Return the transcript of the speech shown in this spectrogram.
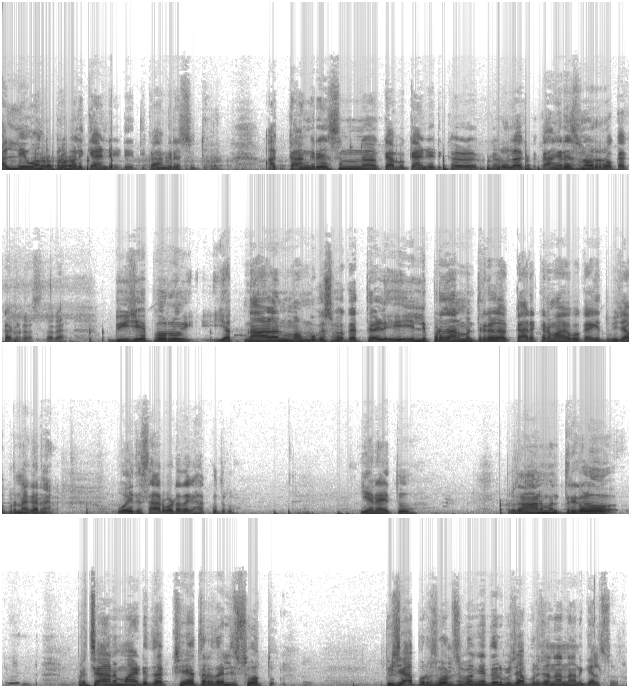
ಅಲ್ಲಿ ಒಂದು ಪ್ರಬಲ ಕ್ಯಾಂಡಿಡೇಟ್ ಐತಿ ಕಾಂಗ್ರೆಸ್ದು ಆ ಕಾಂಗ್ರೆಸ್ನ ಕ್ಯಾಂಡಿಡೇಟ್ ಕೆಡಲಕ್ಕೆ ಕಾಂಗ್ರೆಸ್ನವರು ರೊಕ್ಕ ಕಳ್ಸ್ತಾರೆ. ಬಿ ಜೆ ಪಿಯವರು ಯತ್ನಾಳನ್ ಮ ಮುಗಿಸ್ಬೇಕಂತೇಳಿ ಇಲ್ಲಿ ಪ್ರಧಾನಮಂತ್ರಿಗಳ ಕಾರ್ಯಕ್ರಮ ಆಗಬೇಕಾಗಿತ್ತು ಬಿಜಾಪುರ ನಗರನಾಗ. ಒಯ್ದು ಸಾರವಾಡದಾಗ ಹಾಕಿದ್ರು. ಏನಾಯಿತು? ಪ್ರಧಾನಮಂತ್ರಿಗಳು ಪ್ರಚಾರ ಮಾಡಿದ ಕ್ಷೇತ್ರದಲ್ಲಿ ಸೋತು. ಬಿಜಾಪುರ ಸೋಲಿಸ್ಬೇಕಂದ್ರೆ ಬಿಜಾಪುರ ಜನ ನಾನು ಗೆಲ್ಸೋರು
